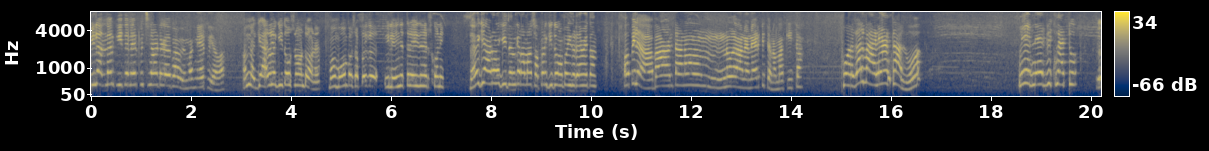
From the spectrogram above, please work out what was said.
వీళ్ళందరికి ఈత నేర్పించినట్టు కదా బాబాయ్ మాకు నేర్పియావా అన్న గ్యాడలో గీత అవసరం ఉంటావా మా మోహన్ అప్పటికే వీళ్ళు ఏం చెప్తారో ఇది నేర్చుకొని? దానికి ఆడవాళ్ళ గీత ఎందుకు రమ్మా సపరేట్ గీత పంప ఈత టైం అవుతాం ఓ పిల్ల బా అంటాను. నువ్వు నేర్పిస్తాను మా గీత? పొరగాలు బాగానే అంటాను మీరు నేర్పించినట్టు ఏ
